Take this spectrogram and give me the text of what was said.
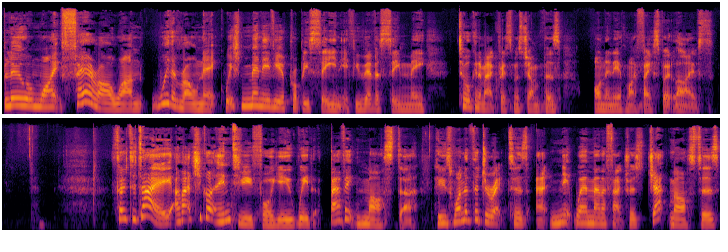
blue and white Fair Isle one with a roll neck, which many of you have probably seen if you've ever seen me talking about Christmas jumpers on any of my Facebook lives. So today I've actually got an interview for you with Bhavik Master, who's one of the directors at knitwear manufacturers Jack Masters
